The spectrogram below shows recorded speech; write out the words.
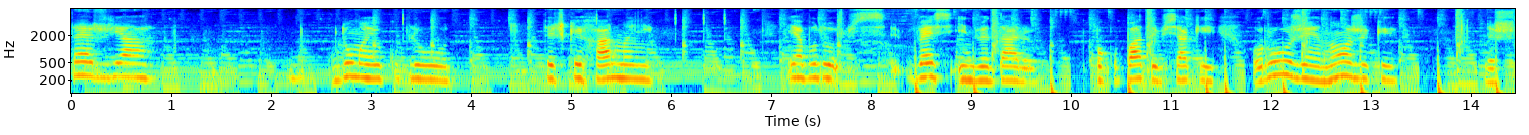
Теж я думаю, куплю тички Хармоні. Я буду весь інвентар покупати всякі оружие, ножики. Лиш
